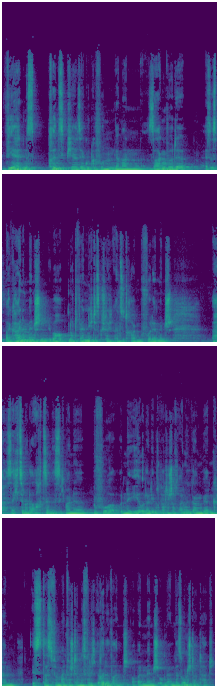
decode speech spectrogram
Wir hätten es prinzipiell sehr gut gefunden, wenn man sagen würde, es ist bei keinem Menschen überhaupt notwendig, das Geschlecht einzutragen, bevor der Mensch 16 äh, oder 18 ist. Ich meine, bevor eine Ehe oder Lebenspartnerschaft angegangen werden kann, ist das für mein Verständnis völlig irrelevant, ob ein Mensch irgendeinen Personenstand hat.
